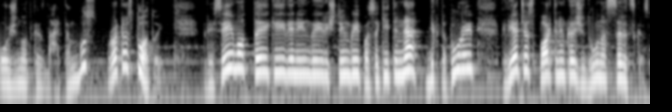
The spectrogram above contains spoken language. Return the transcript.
O žinot, kas dar ten bus? Protestuotojai. Prie Seimo taikiai, vieningai ir ištingai pasakyti ne diktatūrai kviečia sportininkas Žydrūnas Savickas.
